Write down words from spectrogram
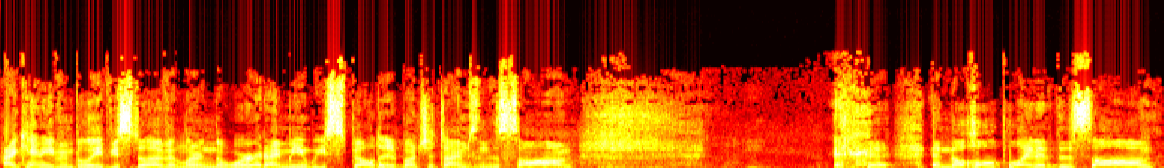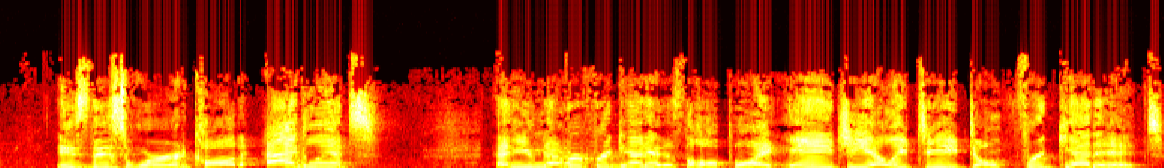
I can't even believe you still haven't learned the word. I mean, we spelled it a bunch of times in the song. and the whole point of the song is this word called aglet. And you never forget it. That's the whole point. A G L E T. Don't forget it.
